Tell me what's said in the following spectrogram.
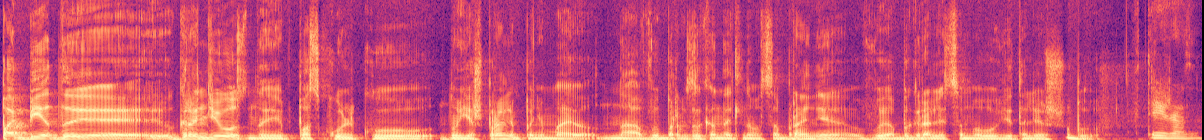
победы грандиозные, поскольку, ну, я же правильно понимаю, на выборах законодательного собрания вы обыграли самого Виталия В три раза.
